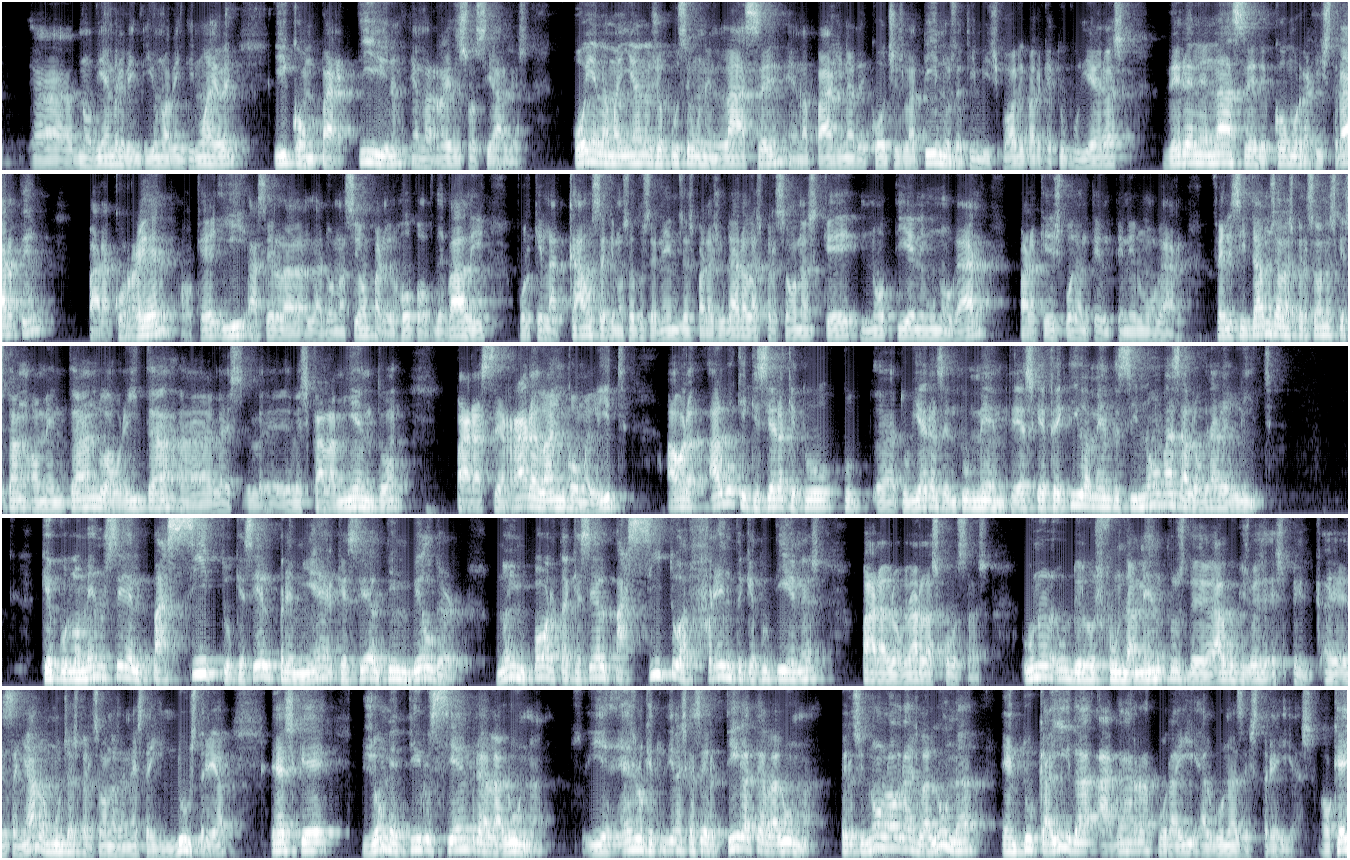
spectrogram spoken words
noviembre 21 a 29 y compartir en las redes sociales. Hoy en la mañana yo puse un enlace en la página de coaches latinos de Team Beachbody para que tú pudieras ver el enlace de cómo registrarte para correr ¿okay? y hacer la, la, donación para el Hope of the Valley, porque la causa que nosotros tenemos es para ayudar a las personas que no tienen un hogar para que ellos puedan tener un hogar. Felicitamos a las personas que están aumentando ahorita uh, el escalamiento para cerrar el año como elite Ahora, algo que quisiera que tú uh, tuvieras en tu mente es que efectivamente si no vas a lograr el lead, que por lo menos sea el pasito, que sea el premier, que sea el team builder, no importa, que sea el pasito a frente que tú tienes para lograr las cosas. Uno de los fundamentos de algo que yo he enseñado a muchas personas en esta industria es que yo me tiro siempre a la luna. Y es lo que tú tienes que hacer, tírate a la luna pero si no logras la luna, en tu caída agarra por ahí algunas estrellas, ¿ok?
